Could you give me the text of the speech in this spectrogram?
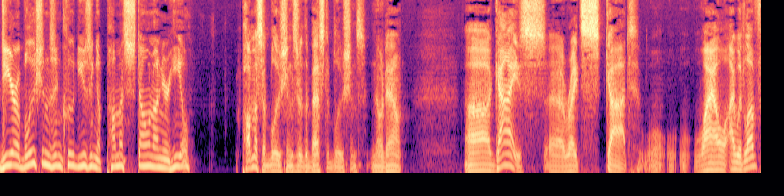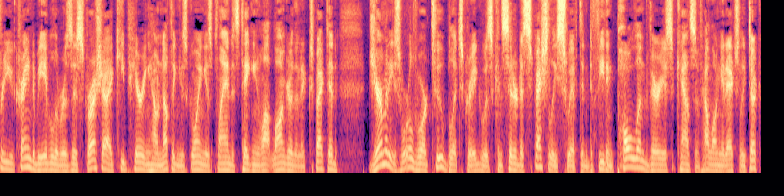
Do your ablutions include using a pumice stone on your heel? Pumice ablutions are the best ablutions, no doubt. Uh, guys, uh, writes Scott, while I would love for Ukraine to be able to resist Russia, I keep hearing how nothing is going as planned. It's taking a lot longer than expected. Germany's World War II blitzkrieg was considered especially swift in defeating Poland, various accounts of how long it actually took.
